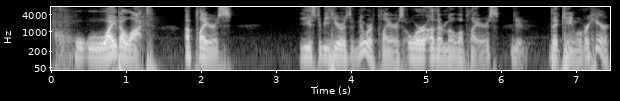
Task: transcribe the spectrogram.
quite a lot of players used to be Heroes of Newerth players or other MOBA players Yeah. that came over here.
